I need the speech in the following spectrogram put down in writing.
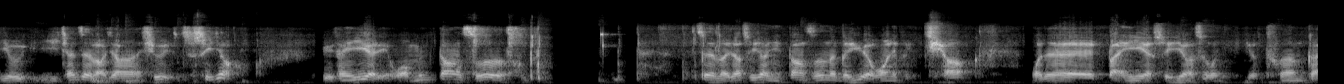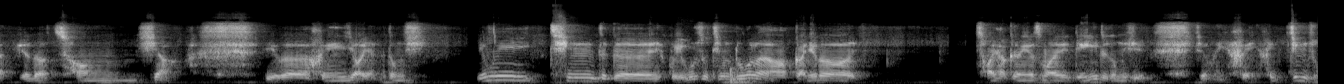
有，以前在老家休睡觉，有一天夜里，我们当时在老家睡觉你，当时那个月光就很强，我在半夜睡觉的时候，你就突然感觉到床下有个很耀眼的东西。因为听这个鬼故事听多了，感觉到床下可能有什么灵异的东西，就很很很惊悚。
